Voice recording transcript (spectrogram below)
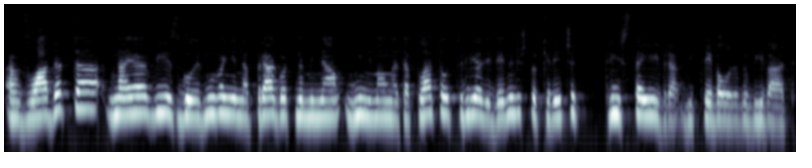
владата најави зголемување на прагот на минималната плата од 3000 денари, што ќе рече 300 евра би требало да добиваат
